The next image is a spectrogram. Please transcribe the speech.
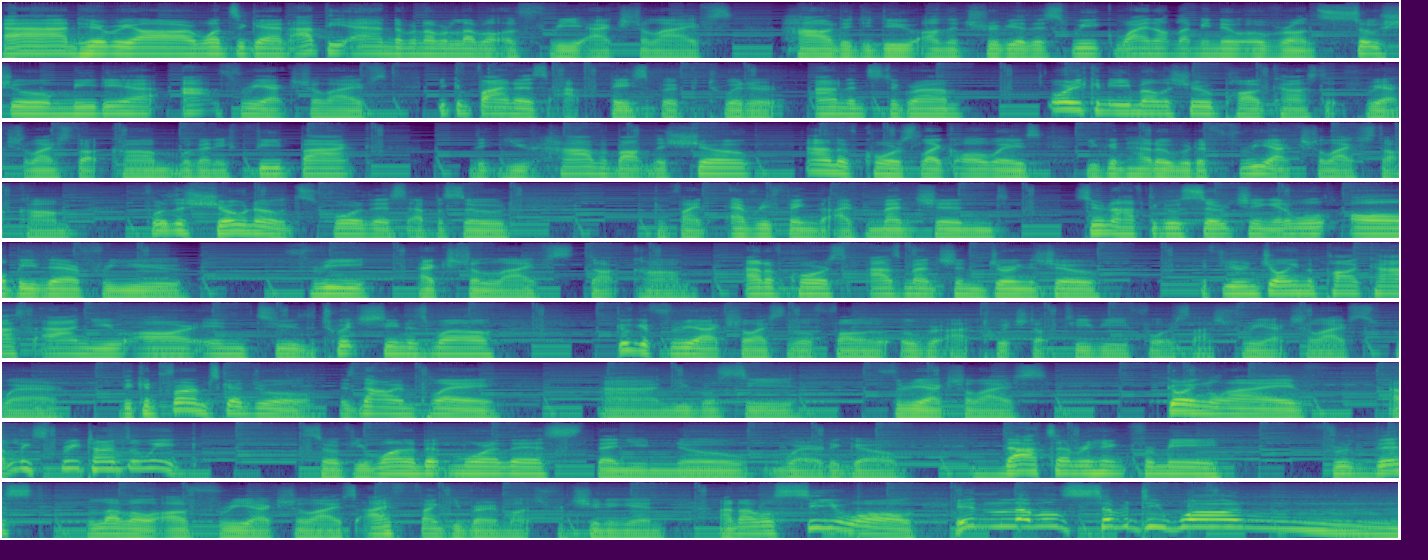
And here we are once again at the end of another level of three extra lives. How did you do on the trivia this week? Why not let me know over on social media at three extra lives? You can find us at Facebook, Twitter, and Instagram. Or you can email the show podcast at threeextralives.com with any feedback, that you have about the show. And of course, like always, you can head over to 3extralives.com for the show notes for this episode. You can find everything that I've mentioned. Soon I have to go searching and it will all be there for you. 3extralives.com. And of course, as mentioned during the show, if you're enjoying the podcast and you are into the Twitch scene as well, go give 3 Extra Lives a little follow over at twitch.tv forward slash 3 Extra Lives, where the confirmed schedule is now in play and you will see three extra lives going live at least three times a week. So if you want a bit more of this, then you know where to go. That's everything for me for this level of free extra lives. I thank you very much for tuning in, and I will see you all in level 71.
